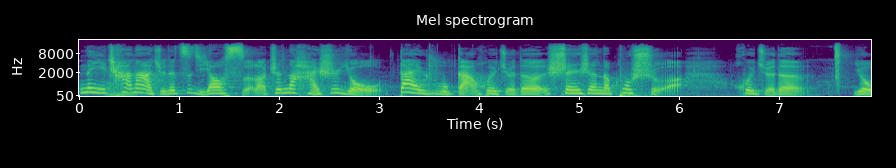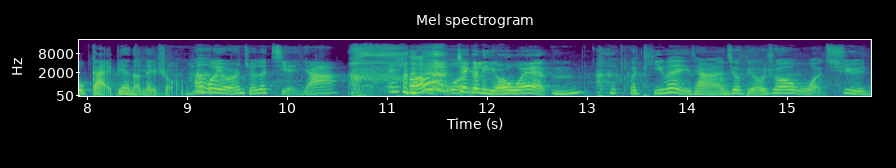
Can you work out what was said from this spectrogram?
那一刹那，觉得自己要死了，真的还是有代入感，会觉得深深的不舍，会觉得有改变的那种。还会有人觉得解压，啊，这个理由我也嗯，我提问一下啊，就比如说我去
